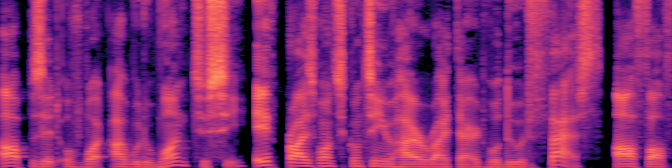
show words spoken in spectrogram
opposite of what I would want to see. If price wants to continue higher right there, it will do it fast off of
